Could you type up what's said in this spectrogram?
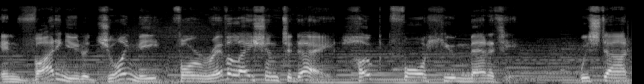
inviting you to join me for Revelation Today Hope for Humanity. We start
